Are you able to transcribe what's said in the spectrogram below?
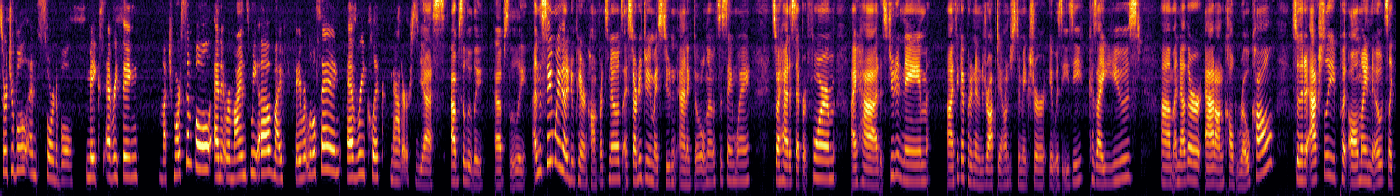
Searchable and sortable makes everything much more simple and it reminds me of my favorite little saying every click matters yes absolutely absolutely and the same way that i do parent conference notes i started doing my student anecdotal notes the same way so i had a separate form i had student name i think i put it in a drop down just to make sure it was easy because i used um, another add-on called roll call so that it actually put all my notes like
